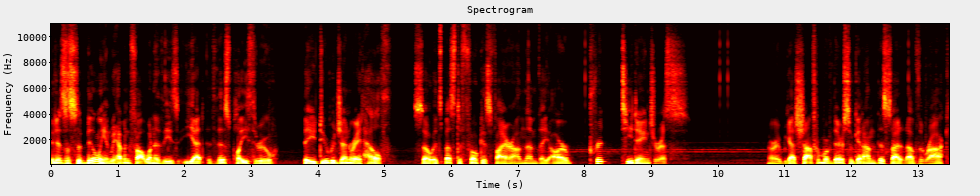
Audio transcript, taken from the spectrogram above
It is a Sebillian. We haven't fought one of these yet this playthrough. They do regenerate health, so it's best to focus fire on them. They are pretty dangerous. Alright, we got shot from over there, so get on this side of the rock.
